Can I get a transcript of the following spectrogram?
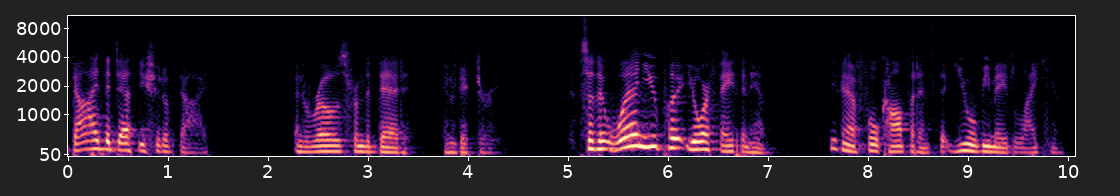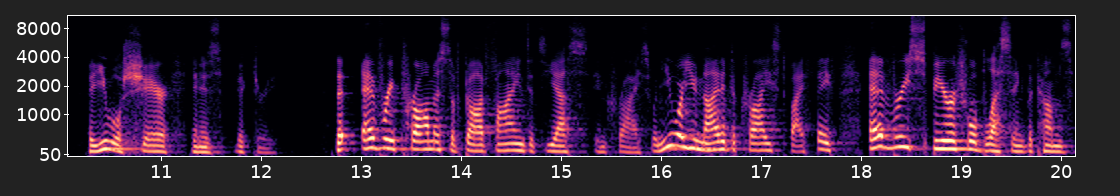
died the death you should have died, and rose from the dead in victory. So that when you put your faith in him, you can have full confidence that you will be made like him, that you will share in his victory that every promise of God finds its yes in Christ. When you are united to Christ by faith, every spiritual blessing becomes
